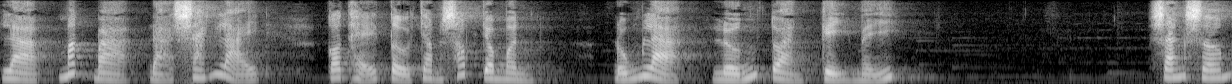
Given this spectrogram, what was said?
là mắt bà đã sáng lại, có thể tự chăm sóc cho mình. Đúng là lưỡng toàn kỳ mỹ. Sáng sớm,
